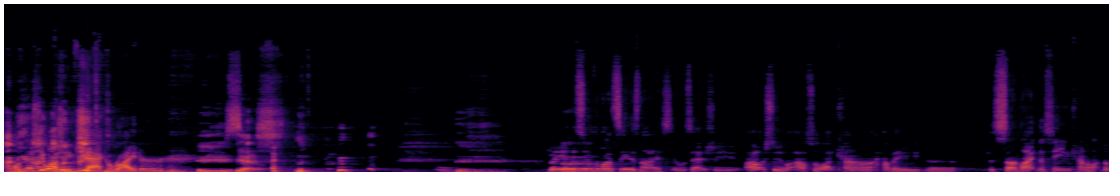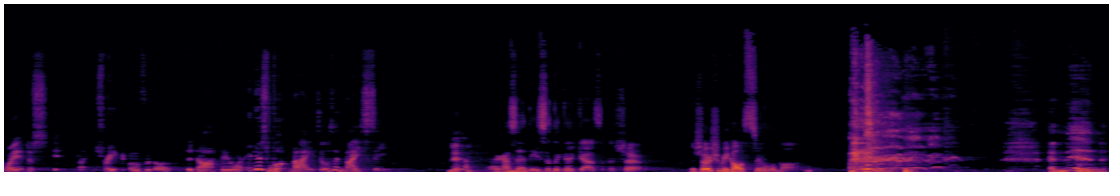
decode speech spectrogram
I I was mean, actually I- I would watching think- Jack Ryder. Yes. But yeah, the Uh. Suleiman scene is nice. It was actually I actually also like kind of how they the the sunlight in the scene kind of like the way it just it, like draped over the the dock. area. It just looked nice. It was a nice scene. Yeah. Like I said, these are the good guys of the show. The show should be called Suleiman. And then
